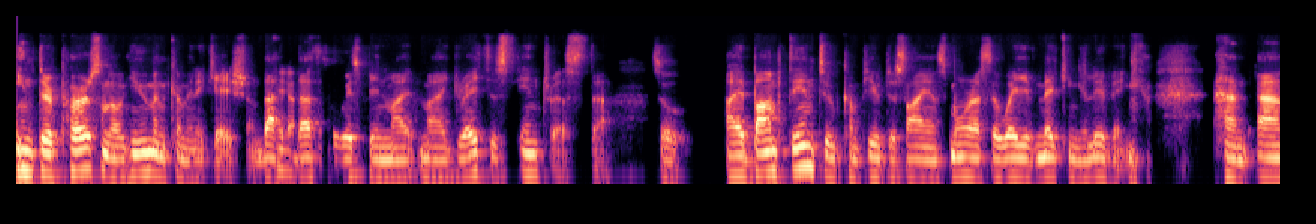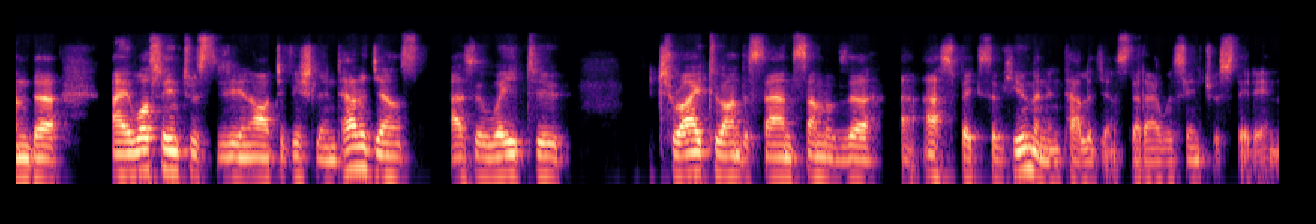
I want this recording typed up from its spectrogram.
interpersonal human communication. That yeah. that's always been my my greatest interest. So I bumped into computer science more as a way of making a living, and and uh, I was interested in artificial intelligence as a way to try to understand some of the uh, aspects of human intelligence that I was interested in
